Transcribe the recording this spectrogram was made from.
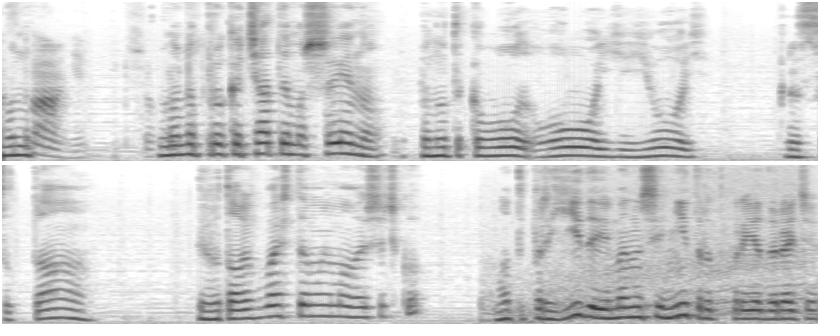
На Можна- спавні. якщо Можна хочеш. прокачати машину. Воно такого. Ой-ой-ой. Красота. Ти готовий побачити мою малишечку? Вона тепер їде, і в мене ще нітро тепер є, до речі.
